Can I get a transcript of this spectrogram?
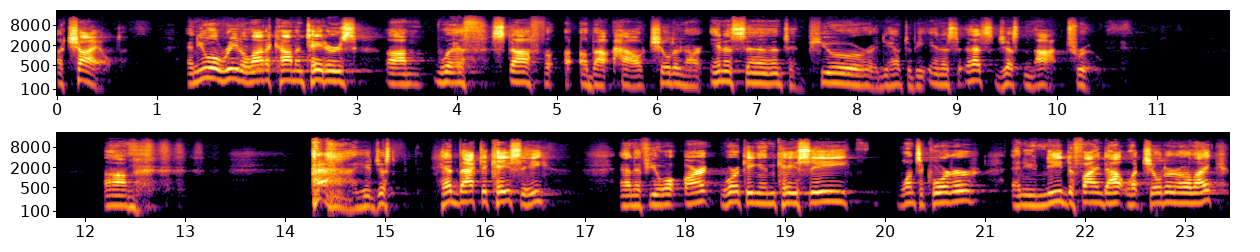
a child. And you will read a lot of commentators um, with stuff about how children are innocent and pure and you have to be innocent. That's just not true. Um, you just head back to KC, and if you aren't working in KC once a quarter and you need to find out what children are like,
